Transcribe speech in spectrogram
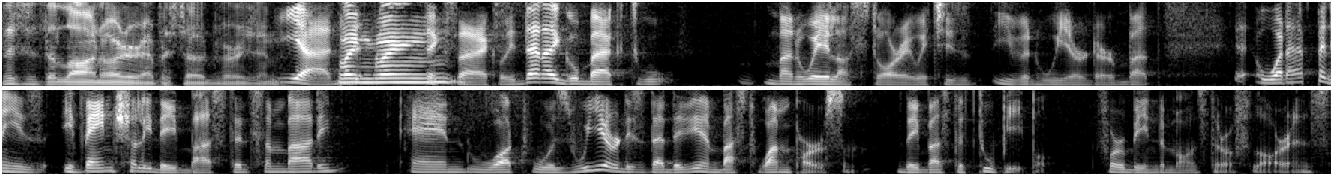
this is the Law and Order episode version. Yeah, Bling, th- bling. exactly. Then I go back to Manuela's story, which is even weirder. But uh, what happened is eventually they busted somebody, and what was weird is that they didn't bust one person; they busted two people for being the monster of Florence.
